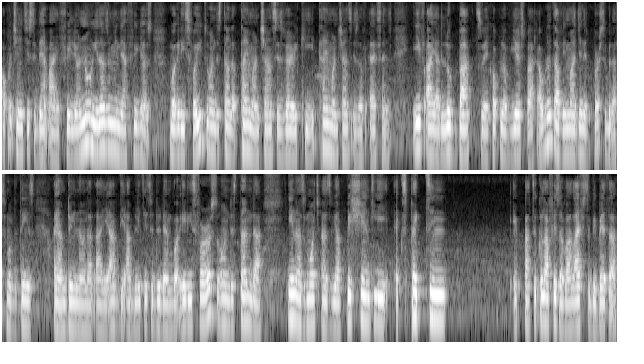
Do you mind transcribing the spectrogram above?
opportunities to them are a failure? No, it doesn't mean they are failures, but it is for you to understand that time and chance is very key. Time and chance is of essence. If I had looked back to a couple of years back, I wouldn't have imagined it possible that some of the things I am doing now that I have the ability to do them. But it is for us to understand that in as much as we are patiently expecting a particular phase of our lives to be better,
